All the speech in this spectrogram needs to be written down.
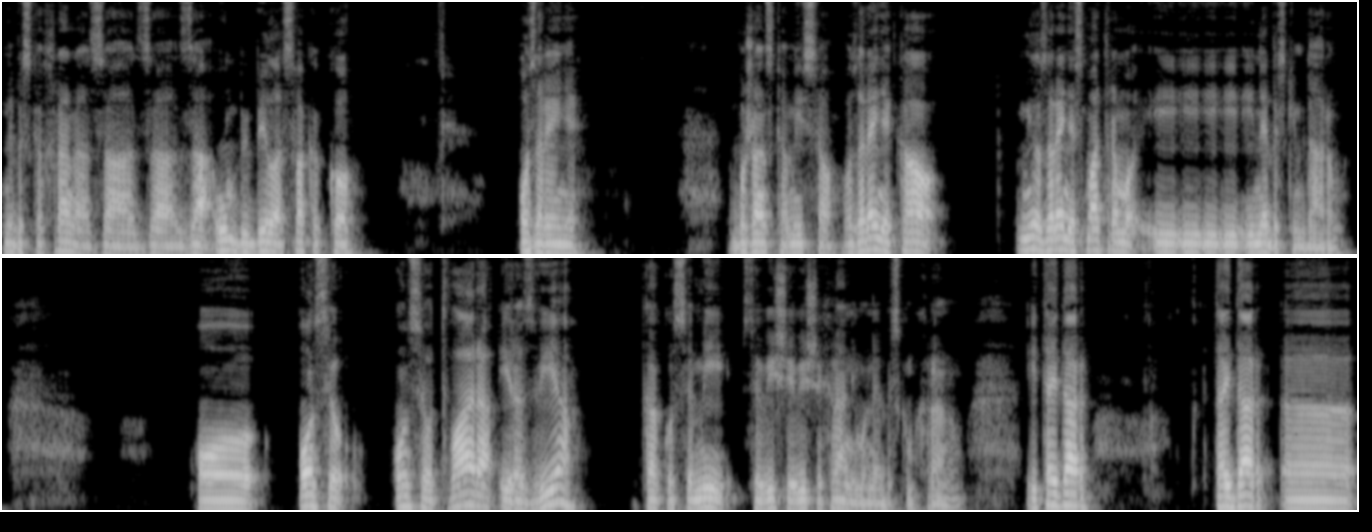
Nebeska hrana za, za, za um bi bila svakako ozarenje. Božanska misao. Ozarenje kao mi ozarenje smatramo i, i, i, i nebeskim darom. O, on, se, on se otvara i razvija kako se mi sve više i više hranimo nebeskom hranom. I taj dar, taj dar uh,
